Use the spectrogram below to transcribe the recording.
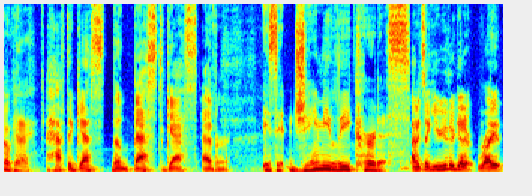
Okay. I have to guess the best guess ever. Is it Jamie Lee Curtis? I mean, it's like you either get it right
